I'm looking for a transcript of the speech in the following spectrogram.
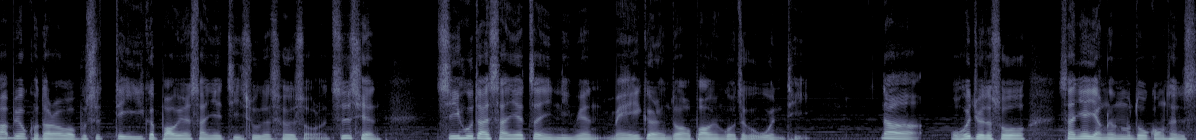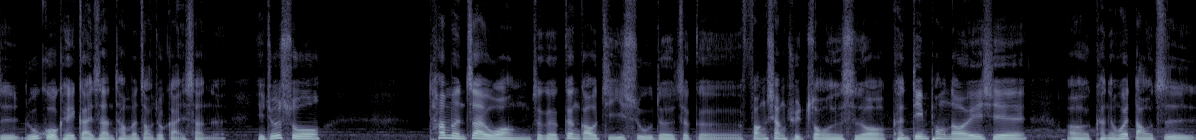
Fabio Quartararo 不是第一个抱怨三叶极速的车手了，之前几乎在三叶阵营里面，每一个人都有抱怨过这个问题。那我会觉得说，三叶养了那么多工程师，如果可以改善，他们早就改善了。也就是说，他们在往这个更高极速的这个方向去走的时候，肯定碰到一些呃，可能会导致。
